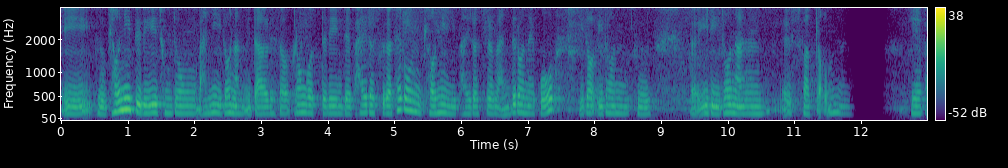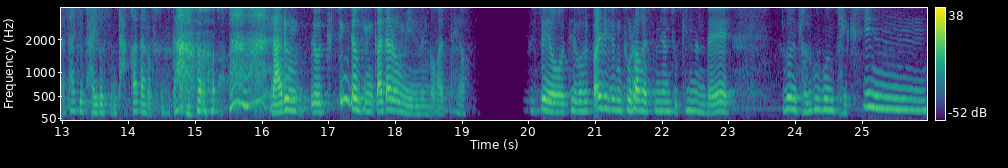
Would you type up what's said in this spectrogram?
이 그 변이들이 종종 많이 일어납니다. 그래서 그런 것들이 이제 바이러스가 새로운 변이 바이러스를 만들어내고 이런 이런 그 어, 일이 일어나는 수밖에 없는. 예, 사실 바이러스는 다 까다롭습니다. 나름 또 특징적인 까다로움이 있는 것 같아요. 글쎄요, 제발 빨리 좀 돌아갔으면 좋겠는데, 그건 결국은 백신이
